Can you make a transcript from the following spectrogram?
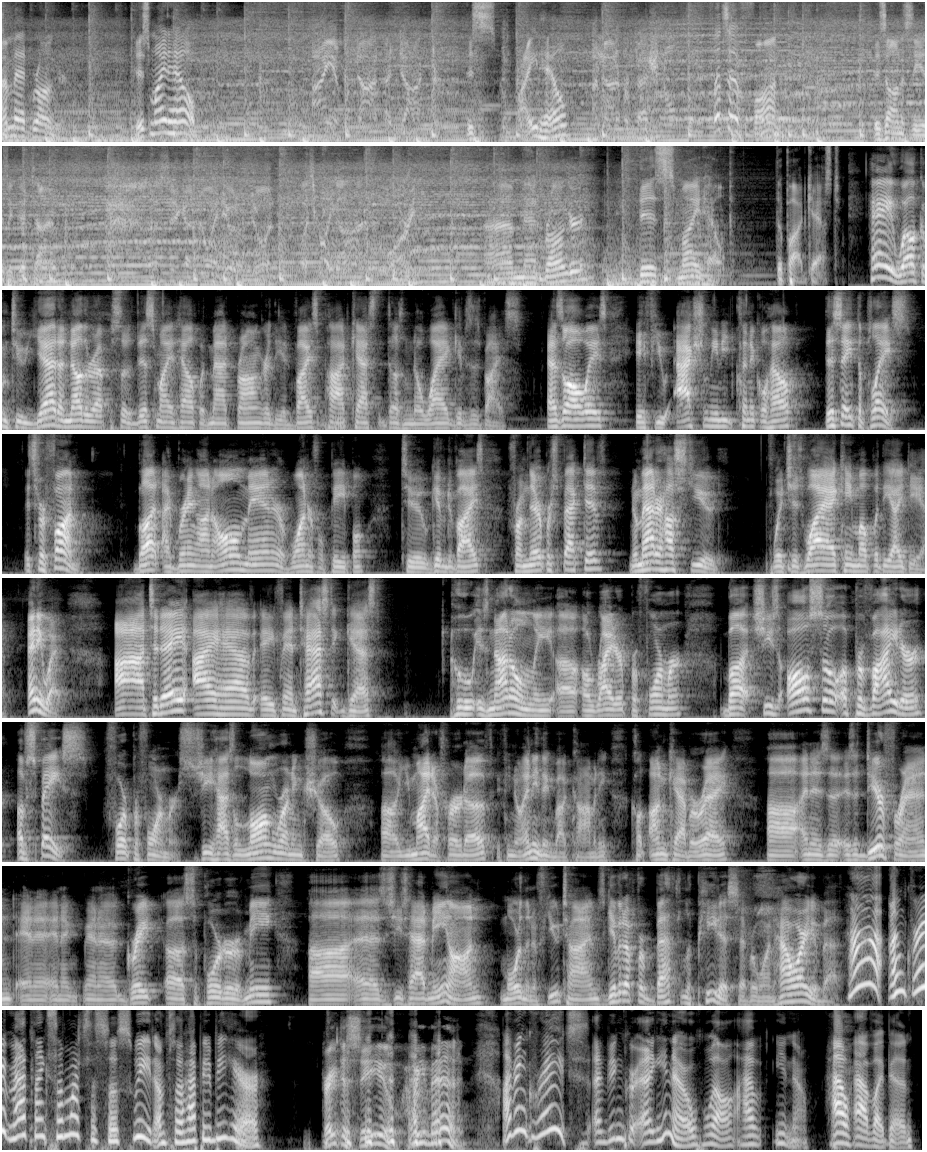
I'm Matt Braunger. This might help. I am not a doctor. This might help. I'm not a professional. Let's have fun. This honestly is a good time. Honestly, I got no idea what I'm doing. What's going on? Who are you? I'm Matt Braunger. This might help. The podcast. Hey, welcome to yet another episode of This Might Help with Matt Braunger, the advice podcast that doesn't know why it gives advice. As always, if you actually need clinical help, this ain't the place. It's for fun. But I bring on all manner of wonderful people to give advice from their perspective, no matter how skewed, which is why I came up with the idea. Anyway, uh, today I have a fantastic guest who is not only a, a writer, performer, but she's also a provider of space for performers. She has a long running show uh, you might have heard of if you know anything about comedy called Uncabaret. Uh, and is a, is a dear friend and a, and a, and a great uh, supporter of me, uh, as she's had me on more than a few times. Give it up for Beth Lapidus, everyone. How are you, Beth? Ah, I'm great, Matt. Thanks so much. That's so sweet. I'm so happy to be here. Great to see you. How you been? I've been great. I've been great. You know, well, how you know how have I been?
